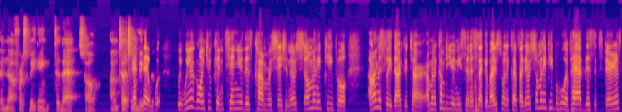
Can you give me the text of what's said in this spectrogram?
enough for speaking to that. So I'm touching. That's it. We, we are going to continue this conversation. There's so many people honestly, Dr. Tart, I'm going to come to you, Anissa, in a second, but I just want to clarify. There are so many people who have had this experience.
